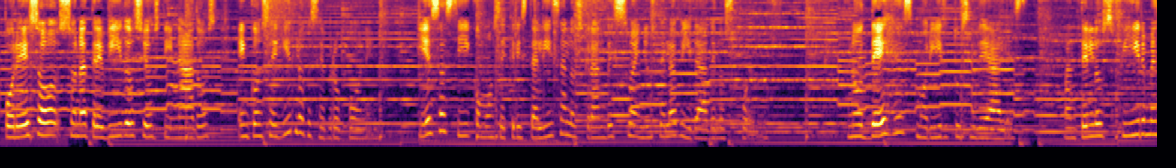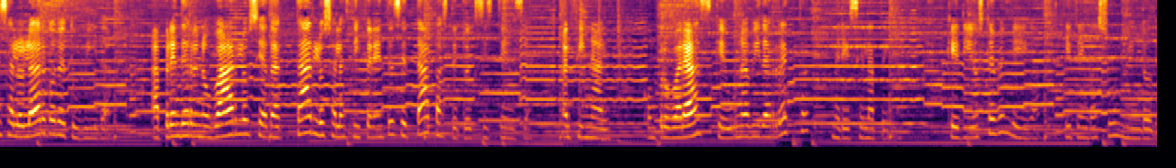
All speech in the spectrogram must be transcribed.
Por eso son atrevidos y obstinados en conseguir lo que se proponen. Y es así como se cristalizan los grandes sueños de la vida de los pueblos. No dejes morir tus ideales Manténlos firmes a lo largo de tu vida. Aprende a renovarlos y adaptarlos a las diferentes etapas de tu existencia. Al final, comprobarás que una vida recta merece la pena. Que Dios te bendiga y tengas un lindo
